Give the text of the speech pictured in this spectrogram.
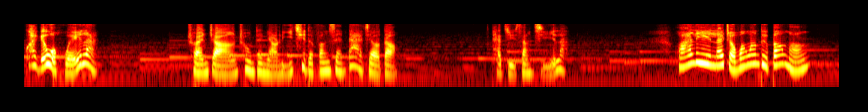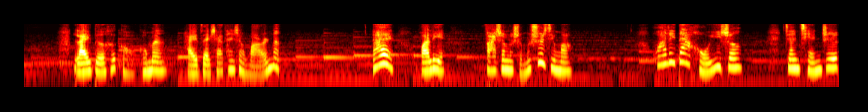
快给我回来！船长冲着鸟离去的方向大叫道。他沮丧极了。华丽来找汪汪队帮忙，莱德和狗狗们还在沙滩上玩呢。哎，华丽，发生了什么事情吗？华丽大吼一声。将前肢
